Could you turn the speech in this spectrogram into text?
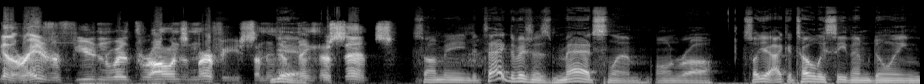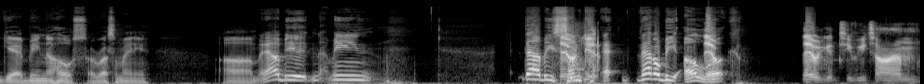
Yeah, the Raiders were feuding with Rollins and Murphy. So I mean, Yeah. that make no sense. So I mean, the tag division is mad slim on Raw. So yeah, I could totally see them doing yeah, being the host of WrestleMania. Um, and that'll be, I mean, that'll be some, get- that'll be a look. They would get TV time.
